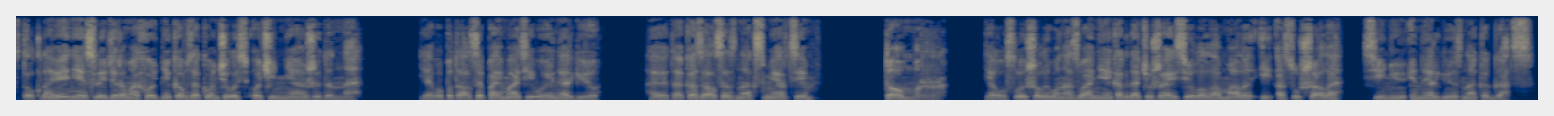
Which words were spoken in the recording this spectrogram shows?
Столкновение с лидером охотников закончилось очень неожиданно. Я попытался поймать его энергию, а это оказался знак смерти. Томр. Я услышал его название, когда чужая сила ломала и осушала синюю энергию знака ГАЦ.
